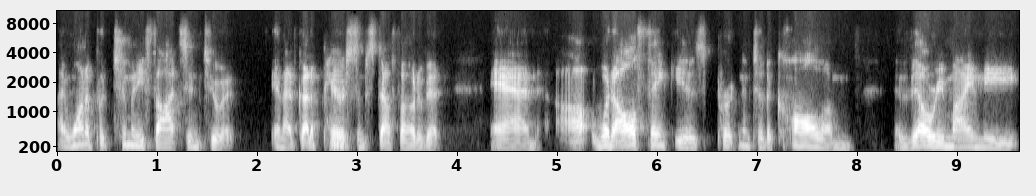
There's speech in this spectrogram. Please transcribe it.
I want to put too many thoughts into it, and I've got to pare mm. some stuff out of it. And I'll, what I'll think is pertinent to the column, they'll remind me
